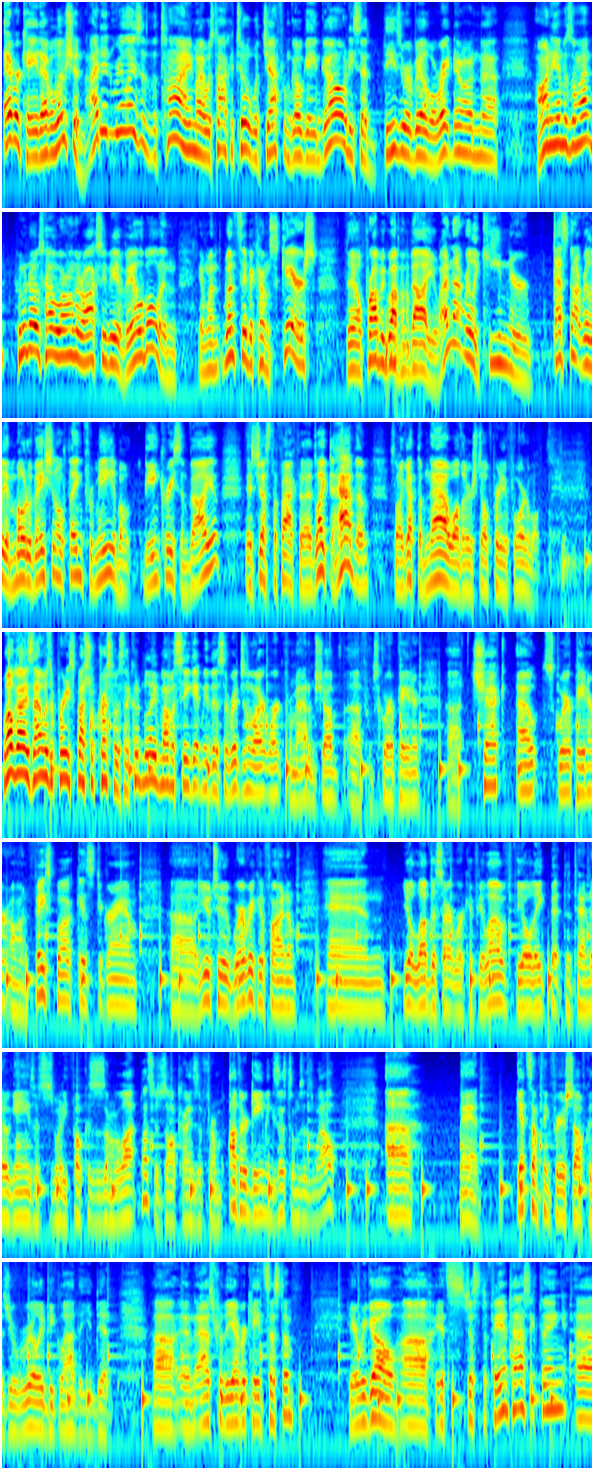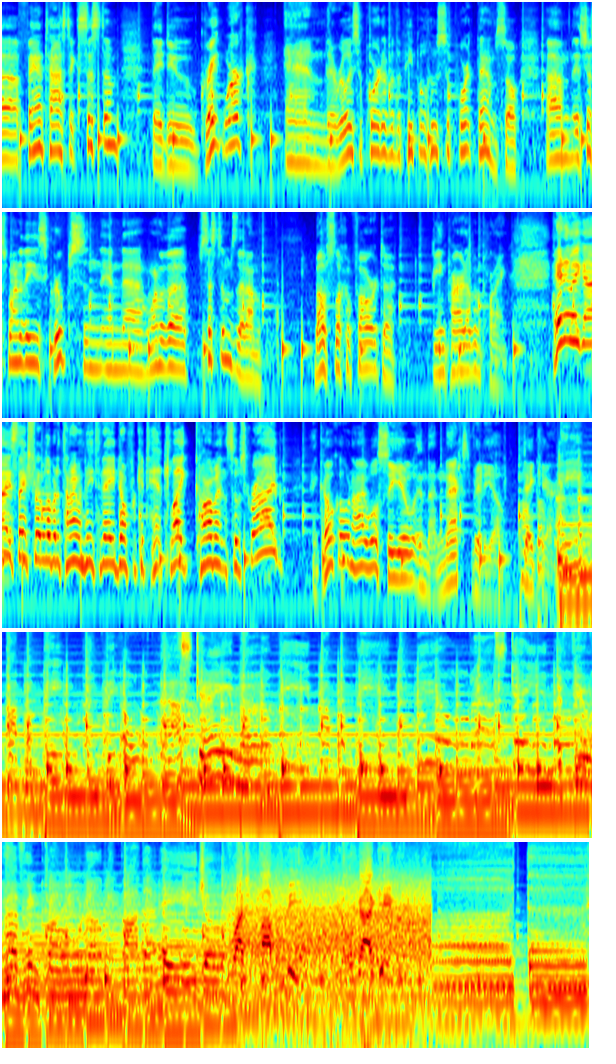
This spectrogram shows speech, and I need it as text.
Evercade Evolution. I didn't realize at the time. I was talking to it with Jeff from Go Game Go, and he said these are available right now on uh, on Amazon. Who knows how long they'll actually be available, and and when once they become scarce, they'll probably go up in value. I'm not really keen or that's not really a motivational thing for me about the increase in value. It's just the fact that I'd like to have them, so I got them now while they're still pretty affordable. Well, guys, that was a pretty special Christmas. I couldn't believe Mama C get me this original artwork from Adam Shub uh, from Square Painter. Uh, check out Square Painter on Facebook, Instagram, uh, YouTube, wherever you can find them, and you'll love this artwork. If you love the old 8-bit Nintendo games, which is what he focuses on a lot, plus there's all kinds of from other gaming systems as well, uh, man, get something for yourself because you'll really be glad that you did. Uh, and as for the Evercade system, here we go. Uh, it's just a fantastic thing, uh, fantastic system. They do great work, and they're really supportive of the people who support them. So um, it's just one of these groups and, and uh, one of the systems that I'm most looking forward to being part of and playing. Anyway, guys, thanks for a little bit of time with me today. Don't forget to hit like, comment, and subscribe. And Coco and I will see you in the next video. Take Papa care. Pete, Papa Pete, the old ass gamer. Pete, Papa Pete, the old ass gamer. If you haven't grown up by the age of Watch Papa P, the old guy gamer. what the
